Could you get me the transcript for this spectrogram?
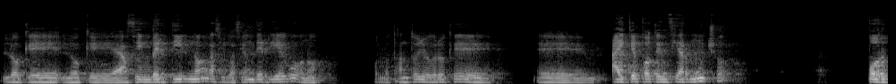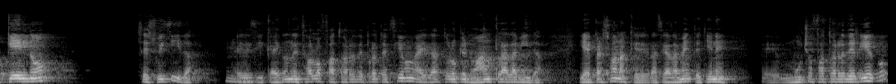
lo que, lo que hace invertir ¿no? la situación de riesgo o no. Por lo tanto, yo creo que eh, hay que potenciar mucho por qué no se suicida. Es decir, que ahí donde están los factores de protección, ahí todo lo que nos ancla a la vida. Y hay personas que desgraciadamente tienen eh, muchos factores de riesgo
